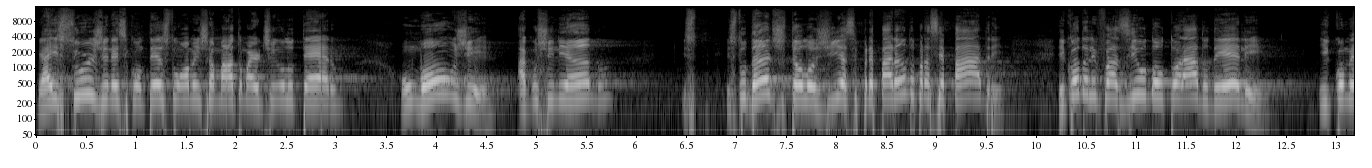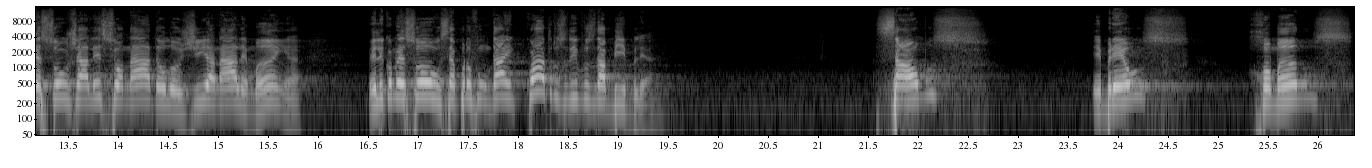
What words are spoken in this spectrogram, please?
E aí surge nesse contexto um homem chamado Martinho Lutero, um monge agustiniano, estudante de teologia, se preparando para ser padre. E quando ele fazia o doutorado dele e começou já a lecionar teologia na Alemanha, ele começou a se aprofundar em quatro livros da Bíblia: Salmos, Hebreus, Romanos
